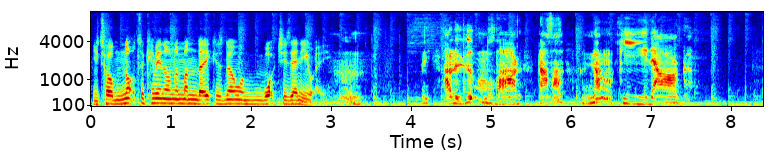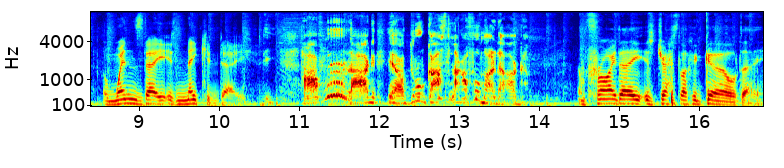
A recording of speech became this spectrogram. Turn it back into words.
You told them not to come in on a Monday because no one watches anyway. Hmm. And Wednesday is Naked Day. And Friday is Dressed Like a Girl Day.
